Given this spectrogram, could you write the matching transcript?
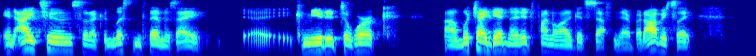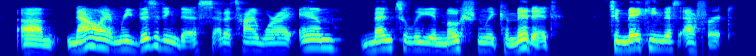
in iTunes so that I could listen to them as I commuted to work, um, which I did, and I did find a lot of good stuff in there. But obviously, um, now I'm revisiting this at a time where I am mentally, emotionally committed to making this effort,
